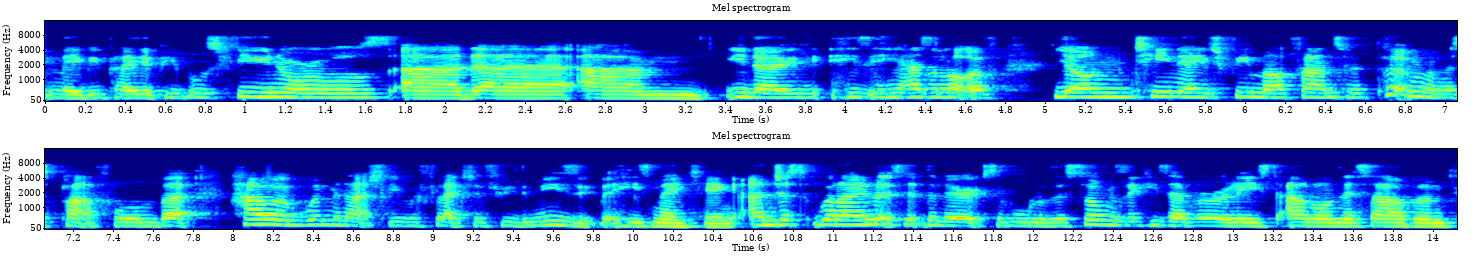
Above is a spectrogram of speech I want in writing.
maybe played at people's funerals. Uh, um, you know, he has a lot of young teenage female fans who have put him on this platform. But how are women actually reflected through the music that he's making? And just when I looked at the lyrics of all of the songs that he's ever released and on this album,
